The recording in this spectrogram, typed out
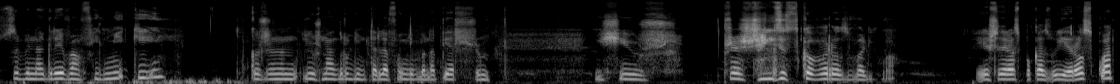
sobie nagrywam filmiki, tylko że już na drugim telefonie, bo na pierwszym mi się już przestrzeń dyskowa rozwaliła. Jeszcze raz pokazuję rozkład,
